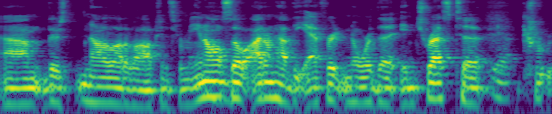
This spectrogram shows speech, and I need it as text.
Um, there's not a lot of options for me, and also I don't have the effort nor the interest to Yeah. cr-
